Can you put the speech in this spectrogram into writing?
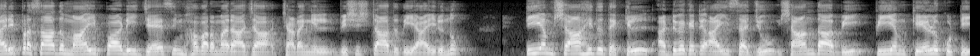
ഹരിപ്രസാദ് മായിപ്പാടി ജയസിംഹവർമ്മ രാജ ചടങ്ങിൽ വിശിഷ്ടാതിഥിയായിരുന്നു. T M Shahid Thekkil advocate I Saju Shantha B P M Kelukutty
